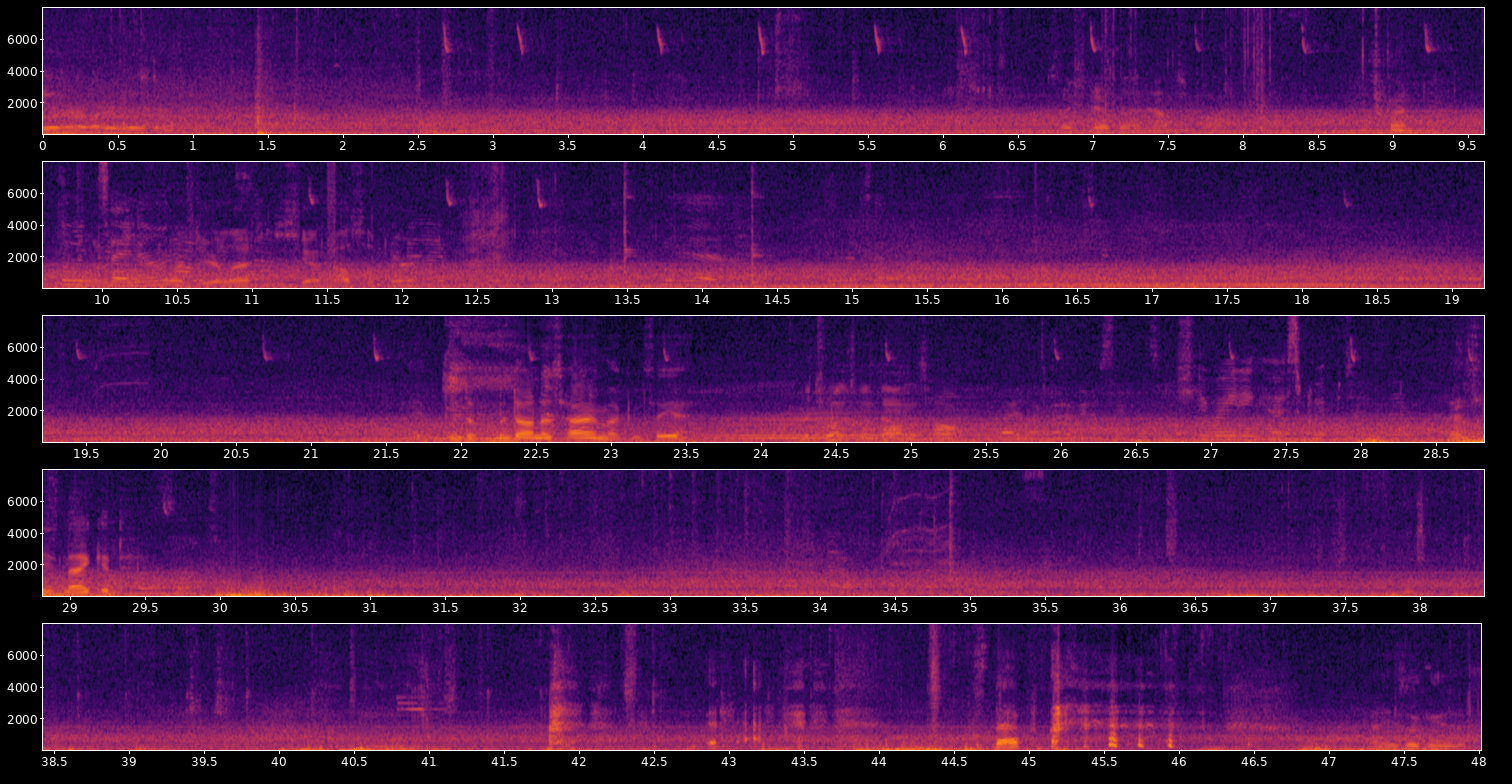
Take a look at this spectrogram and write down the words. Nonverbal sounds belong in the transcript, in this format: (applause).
call it? The or whatever it is down there? So you never that house apart. Which one? I would say no. One to your left, you see that house up there? Yeah. Madonna's home, I can see her. Which one's Madonna's home? Is she reading her script? And she's naked. Snap. and he's looking at us.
